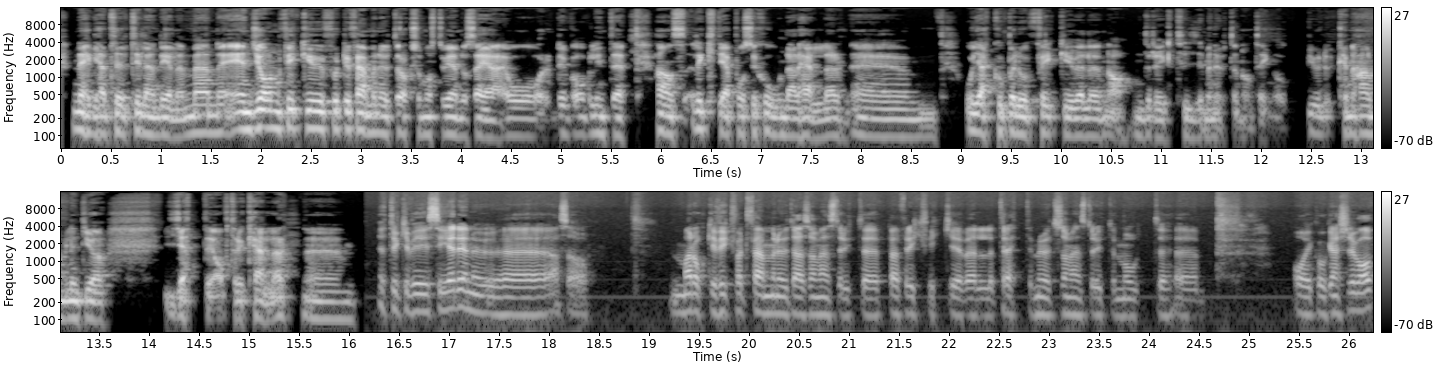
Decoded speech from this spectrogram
negativ till den delen. Men en John fick ju 45 minuter också måste vi ändå säga. Och det var väl inte hans riktiga position där heller. Eh, och Jakub Belov fick ju väl ja, drygt 10 minuter någonting. Och kunde han väl inte göra jätteavtryck heller. Eh. Jag tycker vi ser det nu. Eh, alltså Marocko fick 45 minuter som vänsterytter. Per Frick fick eh, väl 30 minuter som vänsterytter mot, eh, AIK kanske det var,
